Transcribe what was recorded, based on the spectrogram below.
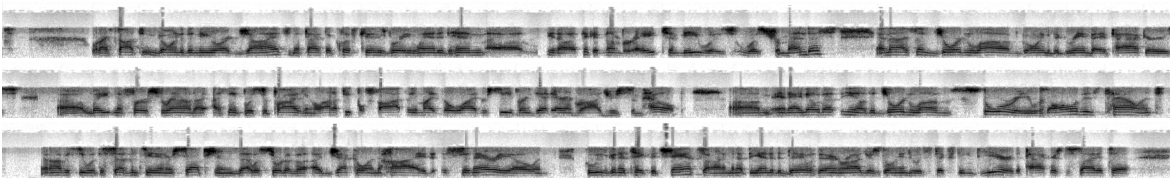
What I thought to go into the New York Giants, and the fact that Cliff Kingsbury landed him, uh, you know, I think at number eight to me was was tremendous. And then I think Jordan Love going to the Green Bay Packers uh, late in the first round, I, I think was surprising. A lot of people thought they might go wide receiver and get Aaron Rodgers some help. Um, and I know that, you know, the Jordan Love story was all of his talent And obviously, with the 17 interceptions, that was sort of a, a Jekyll and Hyde scenario, and who was going to take the chance on him. And at the end of the day, with Aaron Rodgers going into his 16th year, the Packers decided to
